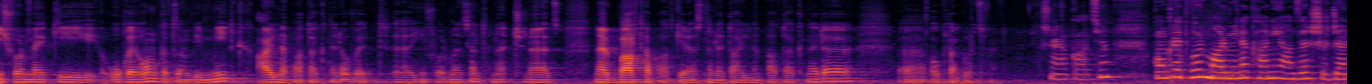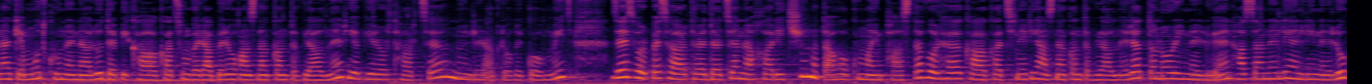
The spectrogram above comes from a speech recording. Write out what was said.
ինչ որ մեկի ուղեղում կծնվի միտք այլ նպատակներով այդ ինֆորմացիան չնայած նաեւ բարթա պատկերացնել այդ այլ նպատակները օգտագործվեն Շնորհակալություն։ Կոնկրետ որ մարմինը քանի անձեր շրջանակ է մուտք ունենալու դեպի քաղաքացուն վերաբերող անձնական տվյալներ եւ երրորդ հարցը նույն լրագրողի կողմից ձեզ որպես հաղորդարդարության նախարարի չի մտահոգում այն փաստը, որ ՀՀ քաղաքացիների անձնական տվյալները տնորինելու են, հասանելի են լինելու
